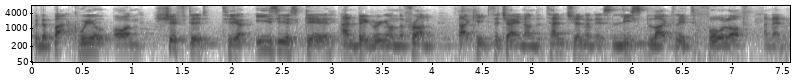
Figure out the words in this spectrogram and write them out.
with the back wheel on shifted to your easiest gear and big ring on the front. That keeps the chain under tension and it's least likely to fall off and then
